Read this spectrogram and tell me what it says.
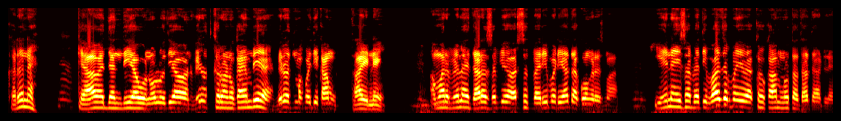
કરે ને. કે આવેદન દી આવો ને ઓલું દી આવો વિરોધ કરવાનું કાયમ રહે. વિરોધમાં કોઈ કામ થાય નહીં. અમારે પેલા ધારાસભ્ય હર્ષદભાઈ રીબડિયા હતા કોંગ્રેસમાં. એના હિસાબેથી ભાજપમાં એવા કોઈ કામ નહોતા થતા એટલે.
